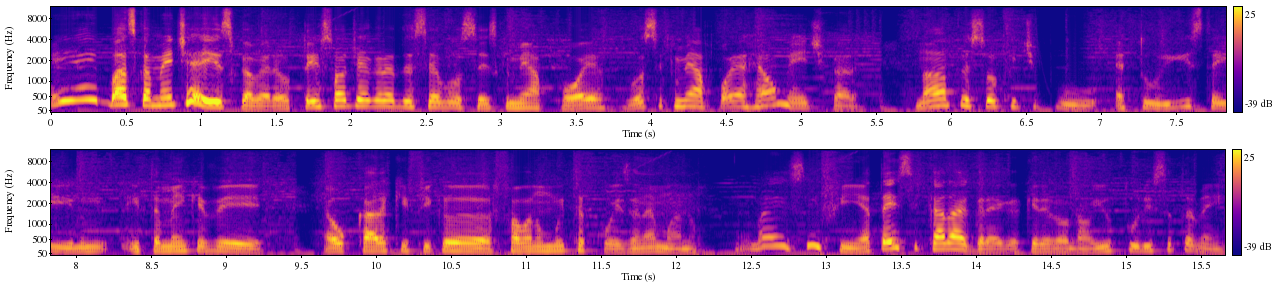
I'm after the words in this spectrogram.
E aí, basicamente é isso, galera. Eu tenho só de agradecer a vocês que me apoiam. Você que me apoia realmente, cara. Não é uma pessoa que, tipo, é turista e, e também quer ver. É o cara que fica falando muita coisa, né, mano? Mas, enfim, até esse cara agrega, querendo ou não. E o turista também.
